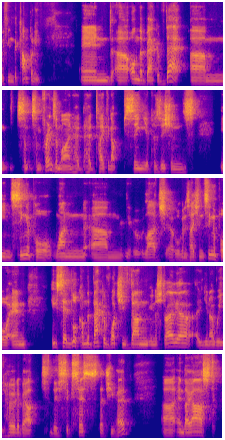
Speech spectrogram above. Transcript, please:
within the company and uh, on the back of that, um, some, some friends of mine had, had taken up senior positions in Singapore, one um, large uh, organization in Singapore. And he said, Look, on the back of what you've done in Australia, you know, we'd heard about the success that you had. Uh, and they asked,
